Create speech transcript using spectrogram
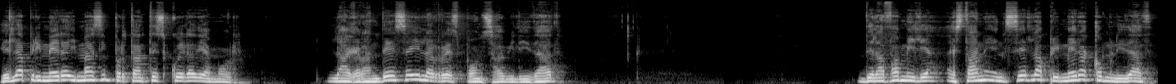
es la primera y más importante escuela de amor. La grandeza y la responsabilidad de la familia están en ser la primera comunidad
